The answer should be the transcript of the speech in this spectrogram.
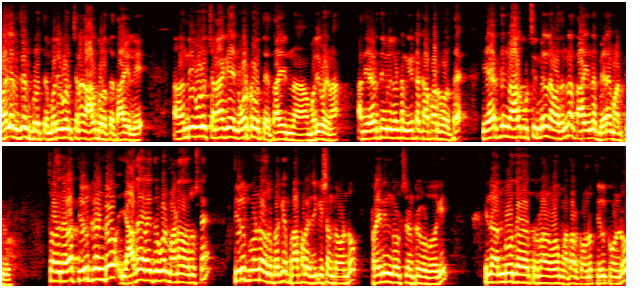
ಒಳ್ಳೆ ರಿಸಲ್ಟ್ ಬರುತ್ತೆ. ಮರಿಗಳು ಚೆನ್ನಾಗಿ ಹಾಲು ಬರುತ್ತೆ ತಾಯಿಯಲ್ಲಿ ಆ ಹಂದಿಗಳು ಚೆನ್ನಾಗಿ ನೋಡ್ಕೊಳುತ್ತೆ ತಾಯಿನ ಮರಿಗಳನ್ನ ಅದು ಎರಡು ತಿಂಗಳ ಗಂಟೆ ನೀಟಾಗಿ ಕಾಪಾಡ್ಕೊಳ್ಳುತ್ತೆ. ಎರಡು ತಿಂಗಳು ಹಾಲು ಕುಡಿಸಿದ್ಮೇಲೆ ನಾವು ಅದನ್ನ ತಾಯಿಯಿಂದ ಬೇರೆ ಮಾಡ್ತೀವಿ. ಸೊ ಅದನ್ನೆಲ್ಲ ತಿಳ್ಕೊಂಡು ಯಾವುದೇ ರೈತರುಗಳು ಮಾಡೋದಾದ್ರೂ ಅಷ್ಟೇ ತಿಳ್ಕೊಂಡು ಅದ್ರ ಬಗ್ಗೆ ಪ್ರಾಪರ್ ಎಜುಕೇಶನ್ ತಗೊಂಡು ಟ್ರೈನಿಂಗ್ ಸೆಂಟರ್ಗಳಿಗೆ ಹೋಗಿ ಇಲ್ಲ ಅನುಭವದ ಹತ್ರ ನಾವು ಹೋಗಿ ಮಾತಾಡ್ಕೊಂಡು ತಿಳ್ಕೊಂಡು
